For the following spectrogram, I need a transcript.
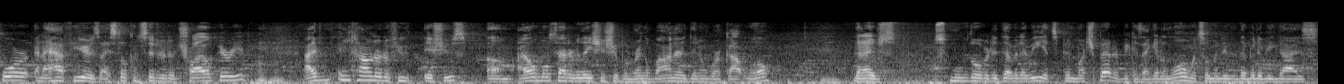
four and a half years I still consider it a trial period. I've encountered a few issues. Um, I almost had a relationship with Ring of Honor, it didn't work out well. Then I've moved over to WWE. It's been much better because I get along with so many of the WWE guys,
